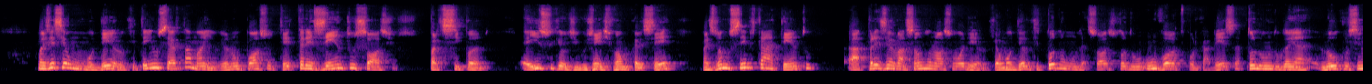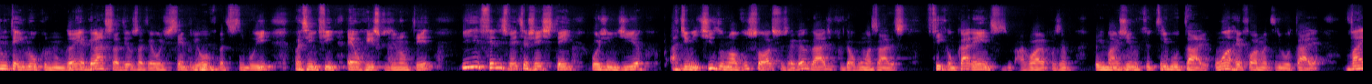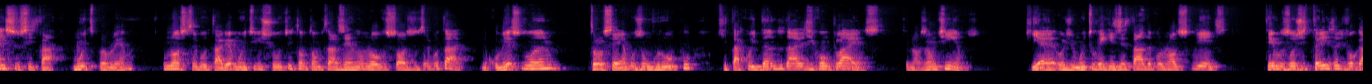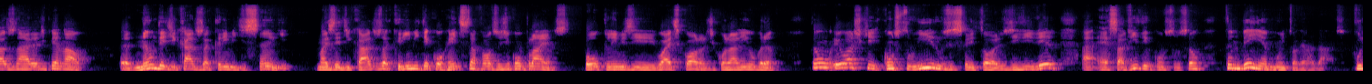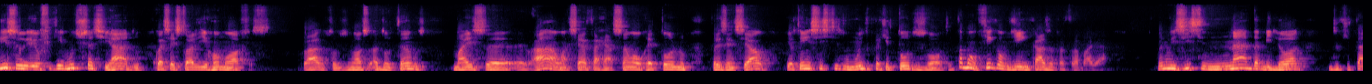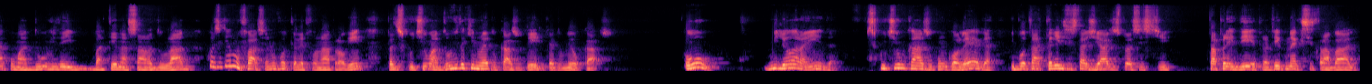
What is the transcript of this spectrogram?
Mas esse é um modelo que tem um certo tamanho. Eu não posso ter 300 sócios participando. É isso que eu digo, gente, vamos crescer, mas vamos sempre estar atento à preservação do nosso modelo, que é o um modelo que todo mundo é sócio, todo um voto por cabeça, todo mundo ganha lucro. Se não tem lucro, não ganha. Graças a Deus até hoje sempre houve para distribuir, mas enfim, é o risco de não ter. E felizmente a gente tem hoje em dia admitido novos sócios, é verdade, porque algumas áreas ficam carentes. Agora, por exemplo, eu imagino que o tributário, com a reforma tributária, vai suscitar muito problema. O nosso tributário é muito enxuto, então estamos trazendo um novo sócio tributário. No começo do ano, trouxemos um grupo que está cuidando da área de compliance, que nós não tínhamos, que é hoje muito requisitada por nossos clientes. Temos hoje três advogados na área de penal, eh, não dedicados a crime de sangue, mas dedicados a crime decorrentes da falta de compliance, ou crimes de white collar, de colarinho branco. Então, eu acho que construir os escritórios e viver a, essa vida em construção também é muito agradável. Por isso, eu fiquei muito chateado com essa história de home office. Claro, todos nós adotamos, mas uh, há uma certa reação ao retorno presencial. Eu tenho insistido muito para que todos voltem. Tá bom, fica um dia em casa para trabalhar mas não existe nada melhor do que estar tá com uma dúvida e bater na sala do lado, coisa que eu não faço, eu não vou telefonar para alguém para discutir uma dúvida que não é do caso dele, que é do meu caso. Ou, melhor ainda, discutir um caso com um colega e botar três estagiários para assistir, para aprender, para ver como é que se trabalha.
